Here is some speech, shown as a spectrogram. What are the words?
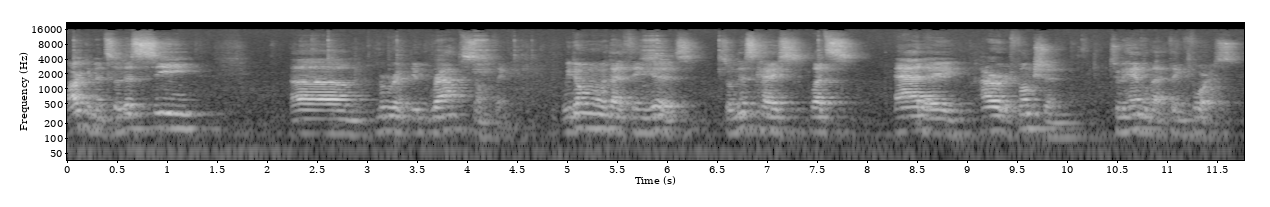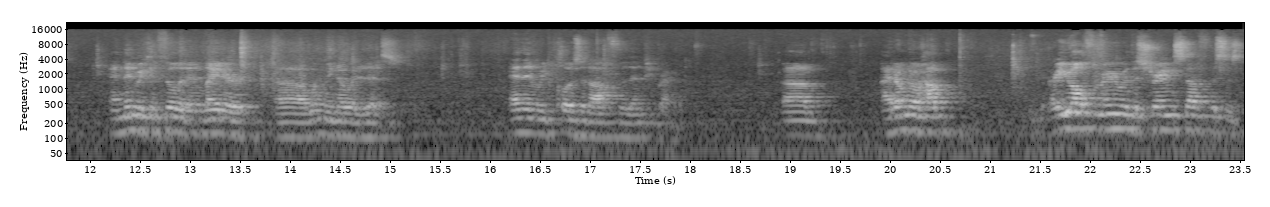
arguments, so this C, um, remember it- it wraps something. We don't know what that thing is, so in this case, let's add a higher order function to handle that thing for us. And then we can fill it in later uh, when we know what it is. And then we close it off with empty bracket. Um, I don't know how, are you all familiar with the string stuff? This is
